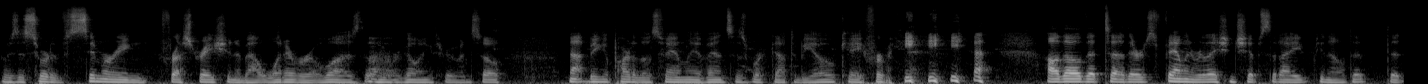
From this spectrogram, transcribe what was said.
it was this sort of simmering frustration about whatever it was that we Uh-huh. were going through, and so not being a part of those family events has worked out to be okay for me. Although that uh, there's family relationships that I you know that that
